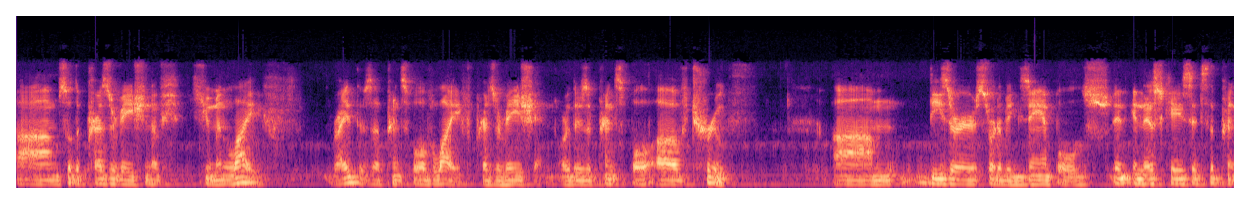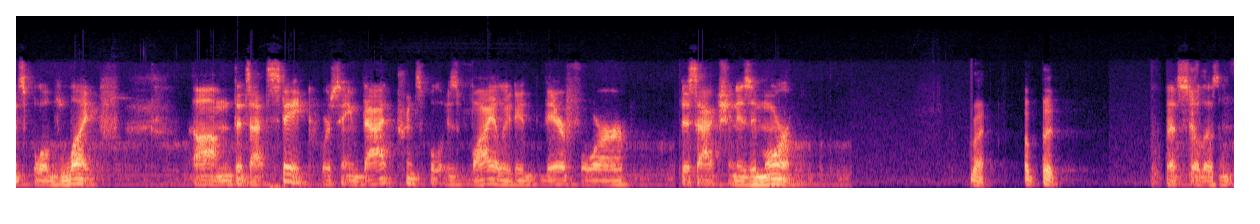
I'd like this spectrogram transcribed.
um, so the preservation of human life, right? There's a principle of life preservation, or there's a principle of truth. Um, these are sort of examples. In, in, this case, it's the principle of life um, that's at stake. We're saying that principle is violated, therefore, this action is immoral. Right. Uh, but that still doesn't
